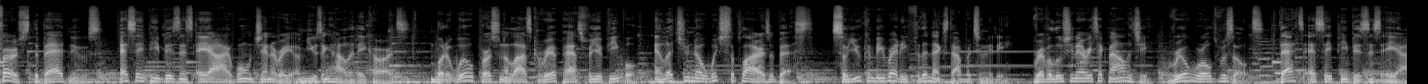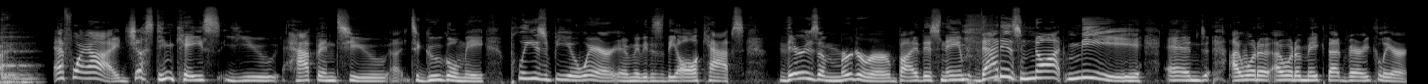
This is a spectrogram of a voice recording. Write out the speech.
First, the bad news SAP Business AI won't generate amusing holiday cards, but it will personalize career paths for your people and let you know which suppliers are best so you can be ready for the next opportunity. Revolutionary technology, real world results. That's SAP Business AI. FYI, just in case you happen to uh, to Google me, please be aware. You know, maybe this is the all caps. There is a murderer by this name. That is not me, and I want to I want to make that very clear.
